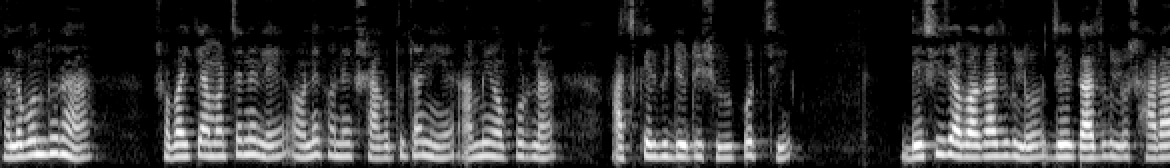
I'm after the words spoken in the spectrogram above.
হ্যালো বন্ধুরা, সবাইকে আমার চ্যানেলে অনেক অনেক স্বাগত জানিয়ে আমি অপর্ণা আজকের ভিডিওটি শুরু করছি। দেশি জবা গাছগুলো, যে গাছগুলো সারা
